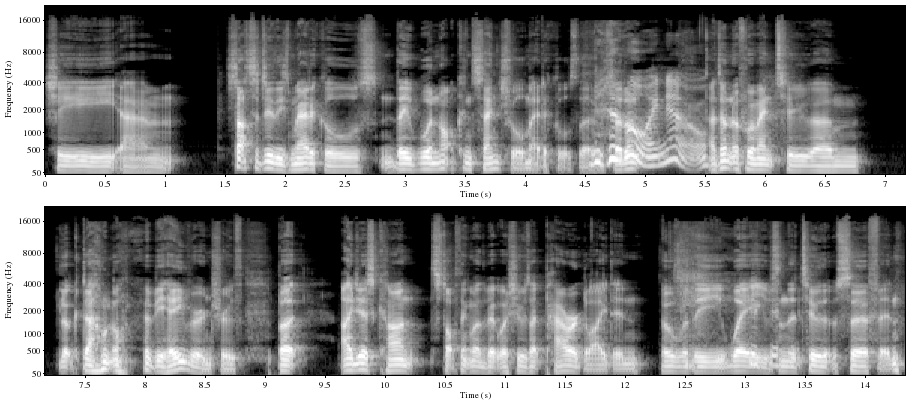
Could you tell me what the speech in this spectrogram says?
she um, starts to do these medicals. They were not consensual medicals, though. So I oh, I know. I don't know if we're meant to um, look down on her behavior in truth, but I just can't stop thinking about the bit where she was like paragliding over the waves and the two that were surfing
